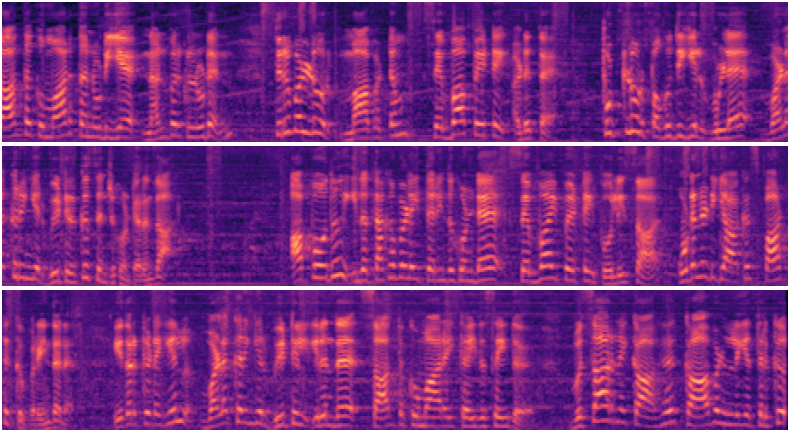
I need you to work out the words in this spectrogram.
சாந்தகுமார் தன்னுடைய நண்பர்களுடன் திருவள்ளூர் மாவட்டம் செவ்வாப்பேட்டை அடுத்த புட்லூர் பகுதியில் உள்ள வழக்கறிஞர் வீட்டிற்கு சென்று கொண்டிருந்தார். அப்போது இந்த தகவலை தெரிந்து கொண்ட செவ்வாய்ப்பேட்டை போலீசார் உடனடியாக ஸ்பாட்டுக்கு விரைந்தனர். இதற்கிடையில் வழக்கறிஞர் வீட்டில் இருந்த சாந்தகுமாரை கைது செய்து விசாரணைக்காக காவல் நிலையத்திற்கு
